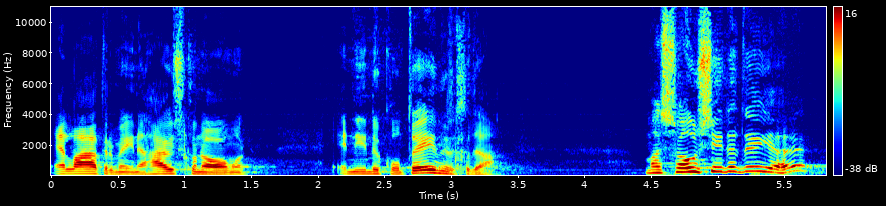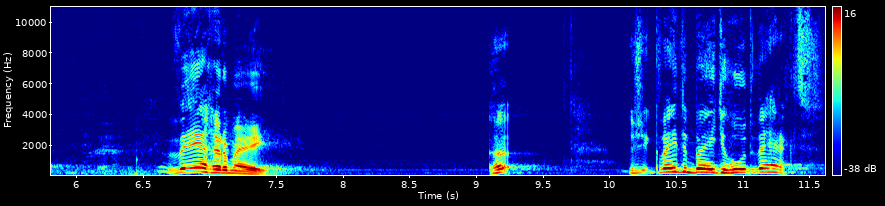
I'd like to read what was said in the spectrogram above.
En later mee naar huis genomen en in de container gedaan. Maar zo zit het in hè? Weg ermee. Dus ik weet een beetje hoe het werkt.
